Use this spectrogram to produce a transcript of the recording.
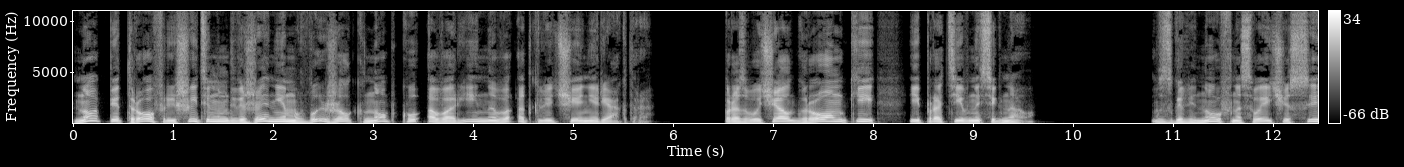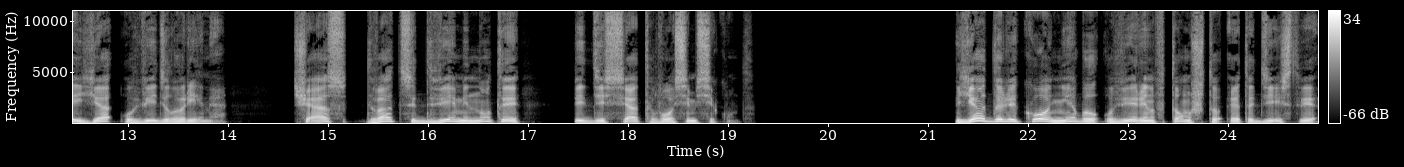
Но Петров решительным движением выжал кнопку аварийного отключения реактора. Прозвучал громкий и противный сигнал. Взглянув на свои часы, я увидел время. Час двадцать две минуты пятьдесят восемь секунд. Я далеко не был уверен в том, что это действие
